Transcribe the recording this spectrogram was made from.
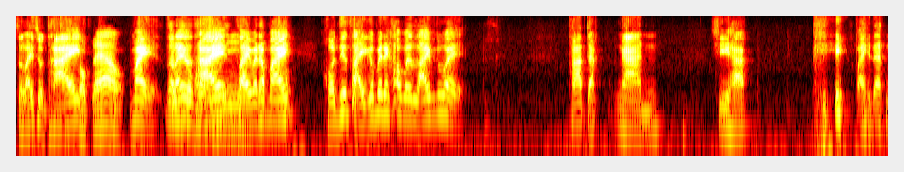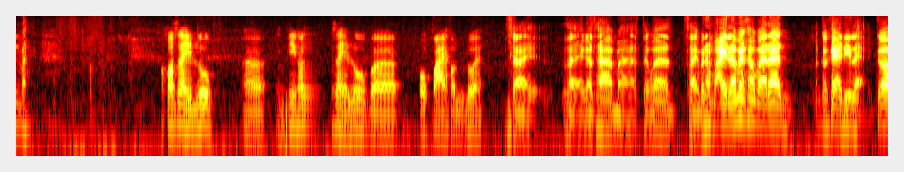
สไลด์สุดท้าย จบแล้ว ไม่สไลด์สุดท้ายพอดีใส่มาทำไม คนที่ใส่ก็ไม่ได้เข้าไปไลฟ์ด้วย ภาพจากงานชีฮักที่ไปนั่นมาเขาใส่รูป เอ่อเห็นพี่เขาใส่รูปเอ่อโปรไฟล์เขาด้วย ใช่ ใส่แอลกาท่ามา แต่ว่าใส่มาทำไมแล้วไม่เข้ามาด้านแล้วก็แค่นี้แหละ ก็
